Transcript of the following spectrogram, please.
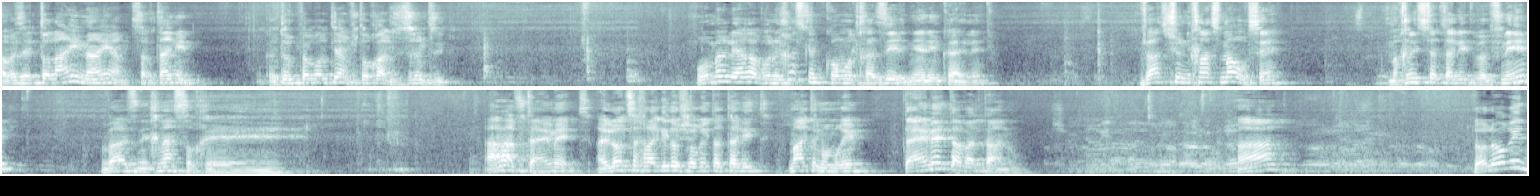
אבל זה תולעים מהים, סרטנים. כתוב פירות ים, שתאכל, 20 ציד. הוא אומר לי, הרב, הוא נכנס למקומות חזיר, עניינים כאלה, ואז כשהוא נכנס, מה הוא עושה? מכניס את הטלית בפנים, ואז נכנס, אוכל. הרב, את האמת. אני לא צריך להגיד לו שהוריד את הטלית. מה אתם אומרים? את האמת אבל תענו. אה? לא להוריד?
